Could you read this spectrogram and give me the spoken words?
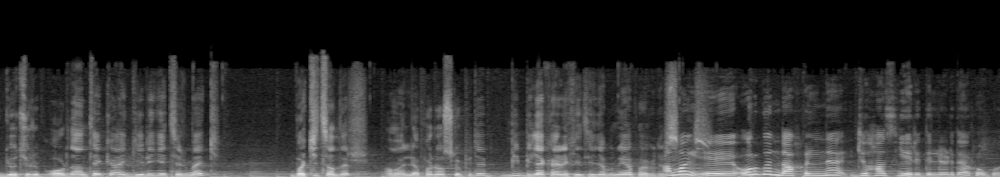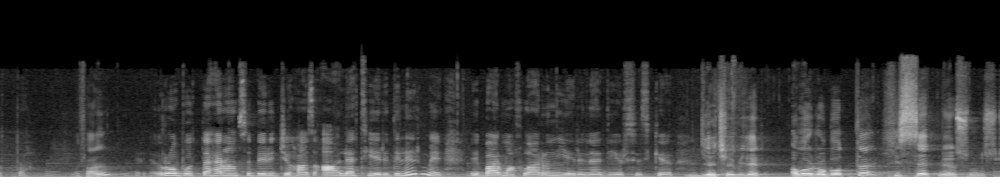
götürüp oradan tekrar geri getirmek vakit alır. Ama laparoskopide bir bilek hareketiyle bunu yapabilirsiniz. Amma ə, orqan daxilinə cihaz yeridilir də robotda. Efendim? Robotda hər hansı bir cihaz, alət yeridilirmi? E, Barmaqların yerinə deyirsiniz ki, Geçebilir. Ama robotta hissetmiyorsunuz.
